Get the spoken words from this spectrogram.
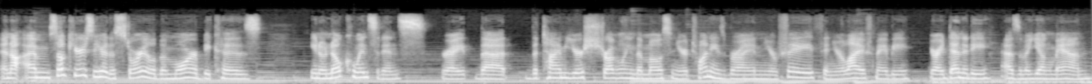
And I'm so curious to hear the story a little bit more because, you know, no coincidence, right? That the time you're struggling the most in your 20s, Brian, your faith, in your life, maybe your identity as a young man,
